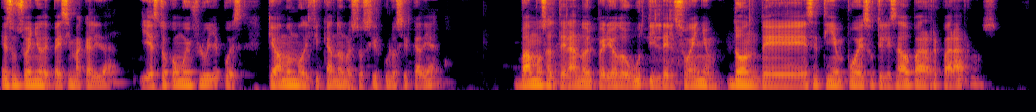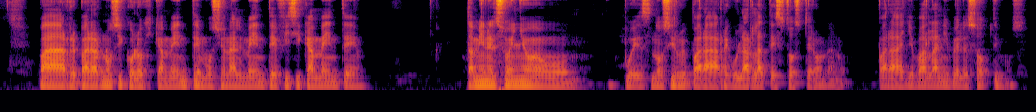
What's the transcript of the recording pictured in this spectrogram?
Es un sueño de pésima calidad. ¿Y esto cómo influye? Pues que vamos modificando nuestro círculo circadiano. vamos alterando el periodo útil del sueño, donde ese tiempo es utilizado para repararnos, para repararnos psicológicamente, emocionalmente, físicamente. También el sueño pues nos sirve para regular la testosterona, ¿no? Para llevarla a niveles óptimos.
